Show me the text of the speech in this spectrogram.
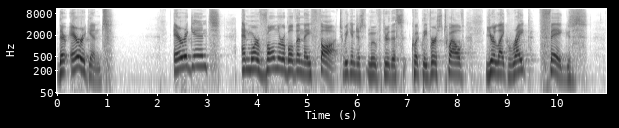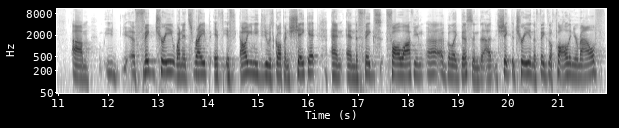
They're arrogant. Arrogant and more vulnerable than they thought. We can just move through this quickly. Verse 12 You're like ripe figs um, a fig tree when it's ripe if, if all you need to do is go up and shake it and, and the figs fall off you uh, go like this and uh, shake the tree and the figs will fall in your mouth.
